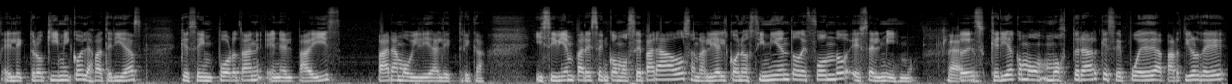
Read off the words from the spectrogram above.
electroquímico las baterías que se importan en el país para movilidad eléctrica. Y si bien parecen como separados, en realidad el conocimiento de fondo es el mismo. Entonces quería como mostrar que se puede a partir de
